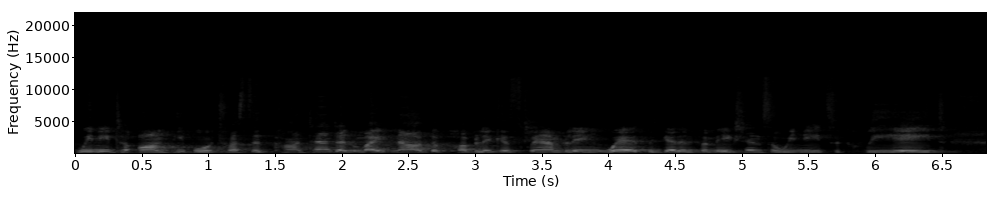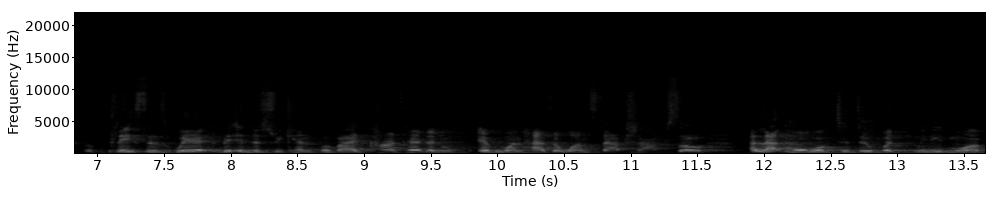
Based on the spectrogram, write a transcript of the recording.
we need to arm people with trusted content. And right now, the public is scrambling where to get information. So we need to create places where the industry can provide content and everyone has a one-stop shop. So a lot more work to do, but we need more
